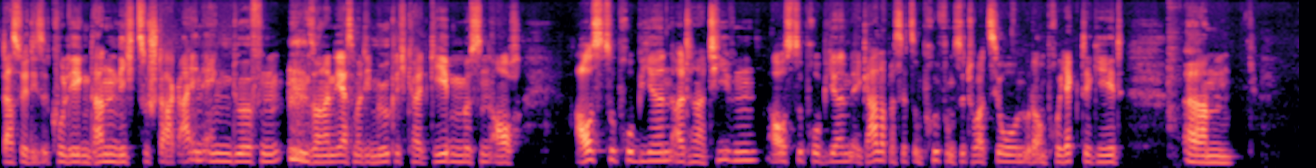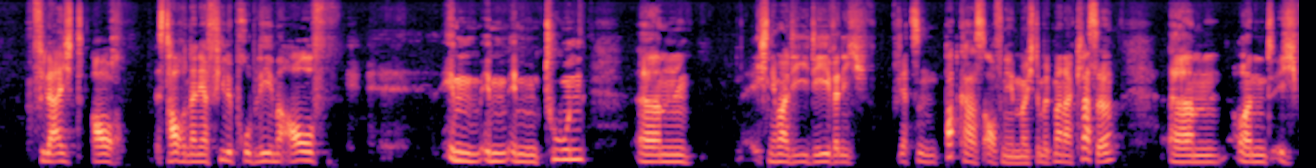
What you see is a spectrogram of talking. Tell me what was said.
dass wir diese Kollegen dann nicht zu stark einengen dürfen, sondern erstmal die Möglichkeit geben müssen, auch auszuprobieren, Alternativen auszuprobieren, egal ob das jetzt um Prüfungssituationen oder um Projekte geht. Ähm, vielleicht auch, es tauchen dann ja viele Probleme auf im, im, im Tun. Ähm, ich nehme mal die Idee, wenn ich jetzt einen Podcast aufnehmen möchte mit meiner Klasse ähm, und ich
